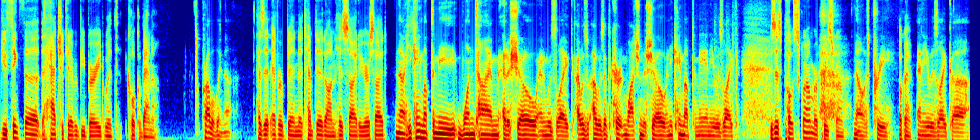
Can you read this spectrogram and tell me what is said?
Do you think the the hatchet could ever be buried with Colt Cabana? Probably not. Has it ever been attempted on his side or your side? No, he came up to me one time at a show and was like, I was I was at the curtain watching the show, and he came up to me and he was like, Is this post scrum or pre scrum? No, it was pre. Okay. And he was like, uh,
